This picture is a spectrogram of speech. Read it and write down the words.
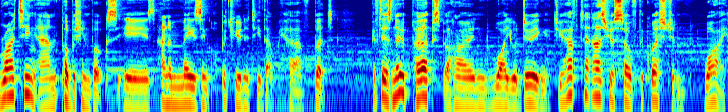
Writing and publishing books is an amazing opportunity that we have, but if there's no purpose behind why you're doing it, you have to ask yourself the question why?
